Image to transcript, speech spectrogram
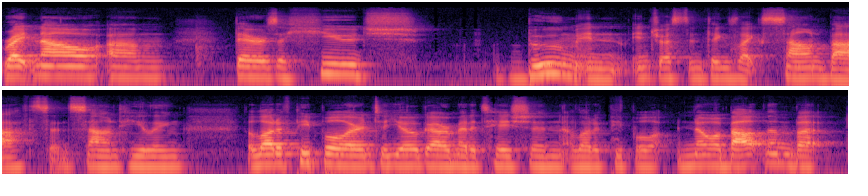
right now um, there's a huge boom in interest in things like sound baths and sound healing. A lot of people are into yoga or meditation. A lot of people know about them, but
